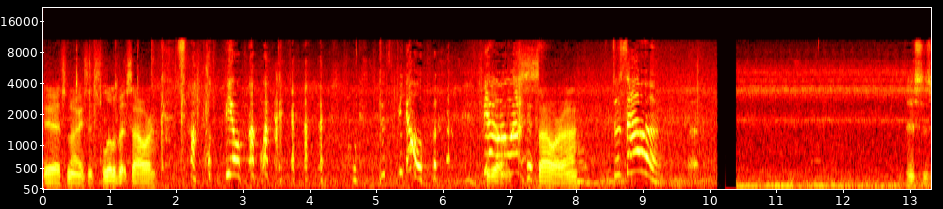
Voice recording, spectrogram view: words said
Yeah, it's nice. It's a little bit sour. เปรี้ยวมากๆเปรี้ยวเปรี้ยวมาก Sour, huh? ๆ too sour This has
